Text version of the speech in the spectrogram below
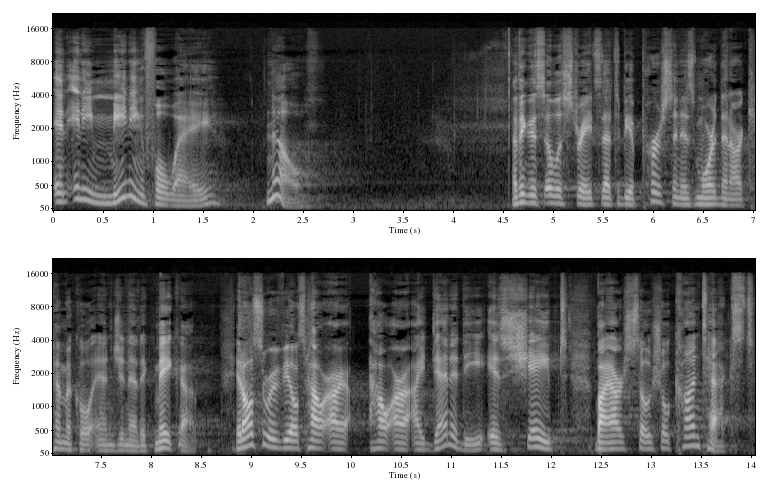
in any meaningful way, no. I think this illustrates that to be a person is more than our chemical and genetic makeup. It also reveals how our, how our identity is shaped by our social context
